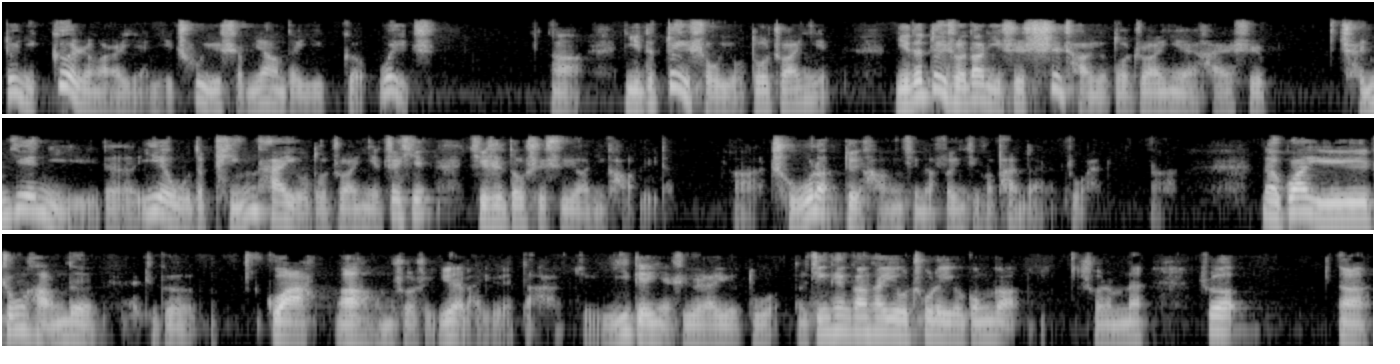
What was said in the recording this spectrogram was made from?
对你个人而言，你处于什么样的一个位置，啊，你的对手有多专业，你的对手到底是市场有多专业，还是承接你的业务的平台有多专业，这些其实都是需要你考虑的。啊，除了对行情的分析和判断之外，啊，那关于中行的这个瓜啊，我们说是越来越大，就疑点也是越来越多。那今天刚才又出了一个公告，说什么呢？说啊，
